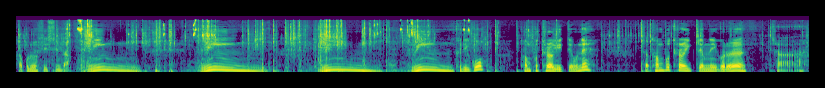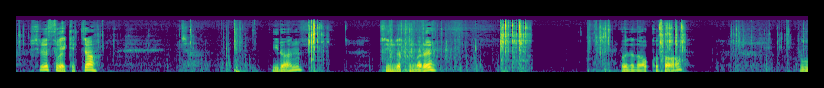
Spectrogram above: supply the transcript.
갖고 놀 수 있습니다. 윙 윙, 윙, 윙, 그리고 덤프 트럭이기 때문에, 자, 덤프 트럭이기 때문에 이거를, 자, 실을 수가 있겠죠? 자, 이런, 짐 같은 거를, 여기다 넣고서, 우,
